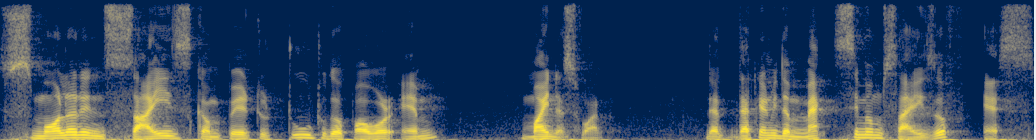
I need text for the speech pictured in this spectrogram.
smaller in size compared to 2 to the power m minus 1 that, that can be the maximum size of s.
